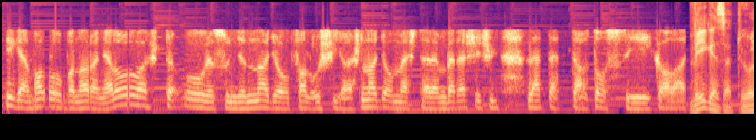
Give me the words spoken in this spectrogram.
Igen, valóban Arany elolvast, ó, azt mondja, nagyon falusias, nagyon mesteremberes, és úgy letette a tosszék alatt. Végezetül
